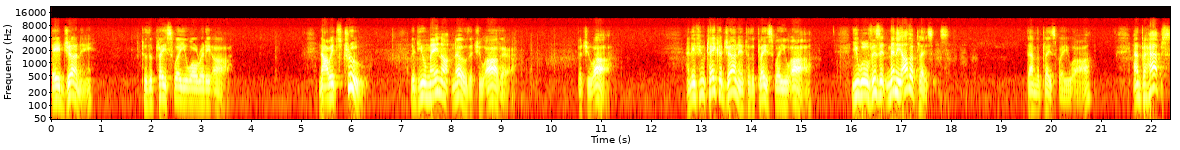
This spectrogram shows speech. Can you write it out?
a journey to the place where you already are. Now, it's true that you may not know that you are there, but you are. And if you take a journey to the place where you are, you will visit many other places than the place where you are, and perhaps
